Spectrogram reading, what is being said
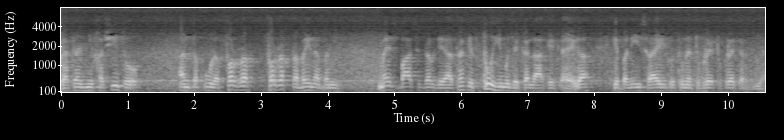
کہتا ہے خشی تو انتقول فرق فرق بین بنی میں اس بات سے ڈر گیا تھا کہ تو ہی مجھے کل آ کے کہے گا کہ بنی اسرائیل کو تو نے ٹکڑے ٹکڑے کر دیا۔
